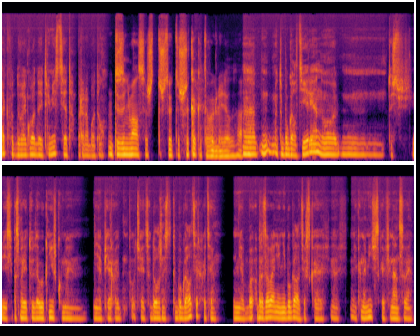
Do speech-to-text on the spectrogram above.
Так вот два года и три месяца я там проработал. Ну, ты занимался, что, что это, что, как это выглядело? А, это бухгалтерия, но то есть, если посмотреть трудовую книжку, мы, меня первая, получается, должность это бухгалтер, хотя меня образование не бухгалтерское, экономическое, финансовое.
